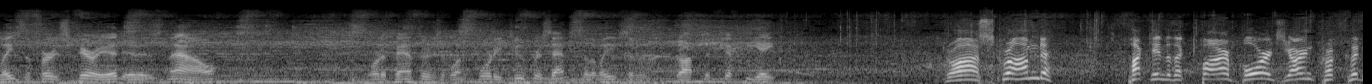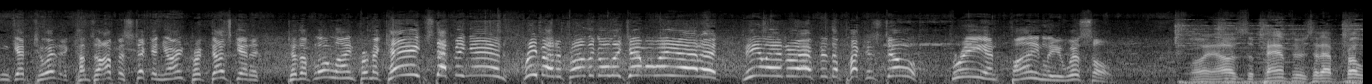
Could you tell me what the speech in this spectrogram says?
late in the first period. It is now Florida Panthers have won 42%, so the Leafs have dropped to 58. Draw scrummed. Puck into the far boards. Järnkrok couldn't get to it. It comes off a stick, and Järnkrok does get it to the blue line for McCabe. Stepping in. Rebound in front of the goalie. Jam away at it. Nylander after the puck is still free and finally whistled. Well, now it's the Panthers that have trouble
